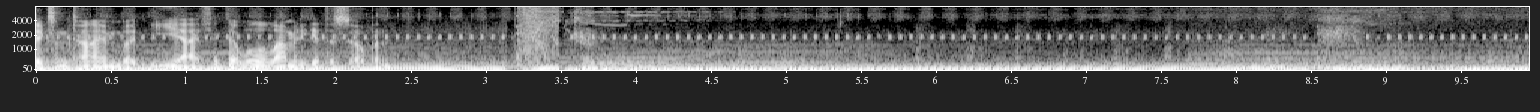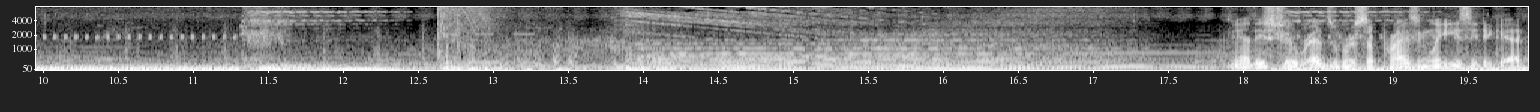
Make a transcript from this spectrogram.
Take some time, but yeah, I think that will allow me to get this open. Yeah, these two reds were surprisingly easy to get.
